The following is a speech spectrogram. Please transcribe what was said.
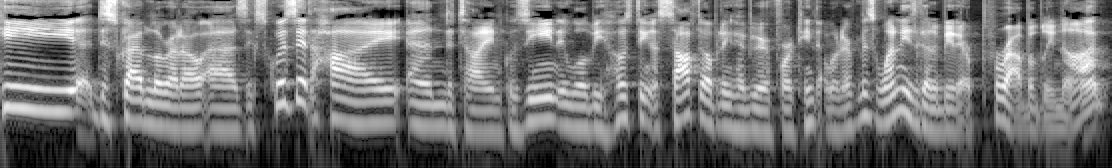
he described Loretto as exquisite, high end Italian cuisine and will be hosting a soft opening February 14th. I wonder if Miss Wendy's going to be there. Probably not.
